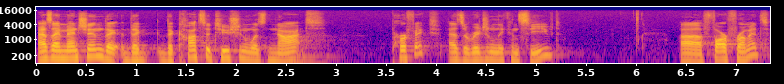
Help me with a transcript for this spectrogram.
As I mentioned, the, the, the Constitution was not perfect as originally conceived. Uh, far from it.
